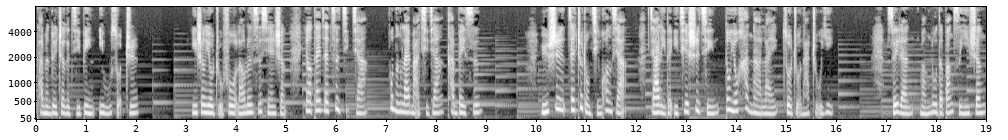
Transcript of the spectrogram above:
她们对这个疾病一无所知。医生又嘱咐劳伦斯先生要待在自己家，不能来马奇家看贝斯。于是，在这种情况下，家里的一切事情都由汉娜来做主拿主意。虽然忙碌的邦斯医生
